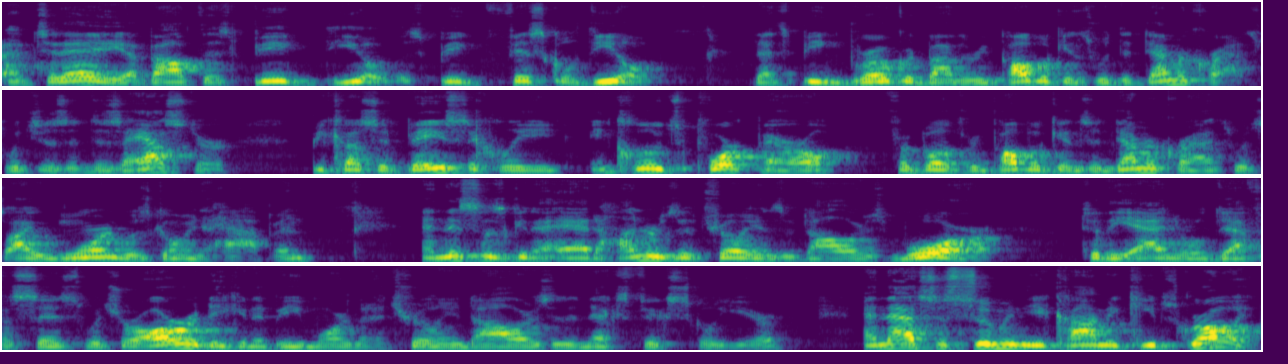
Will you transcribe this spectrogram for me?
uh, today about this big deal, this big fiscal deal that's being brokered by the Republicans with the Democrats, which is a disaster because it basically includes pork barrel for both Republicans and Democrats, which I warned was going to happen. And this is going to add hundreds of trillions of dollars more to the annual deficits, which are already going to be more than a trillion dollars in the next fiscal year. And that's assuming the economy keeps growing.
